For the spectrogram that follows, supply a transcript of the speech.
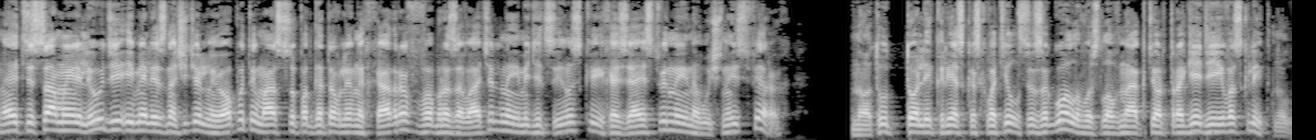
Эти самые люди имели значительный опыт и массу подготовленных кадров в образовательной, медицинской, хозяйственной и научной сферах. Но тут Толик резко схватился за голову, словно актер трагедии, и воскликнул.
